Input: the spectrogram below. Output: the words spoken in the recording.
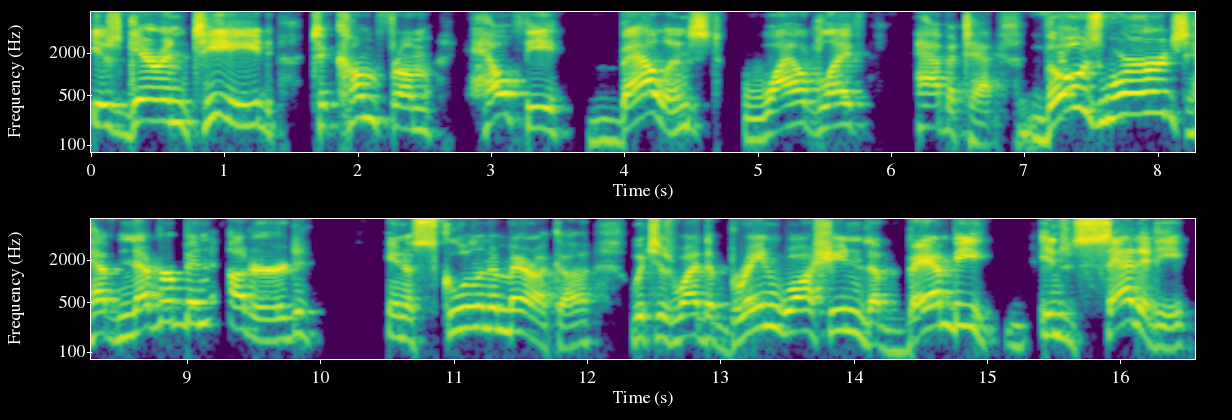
is guaranteed to come from healthy, balanced wildlife habitat. Those words have never been uttered in a school in America, which is why the brainwashing, the Bambi insanity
